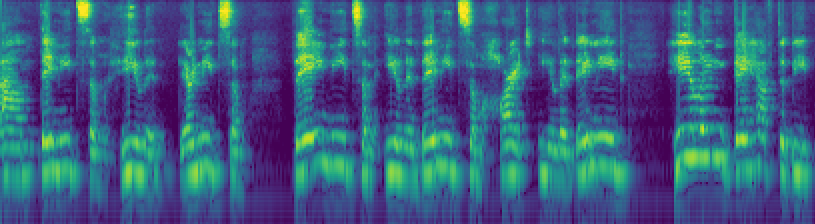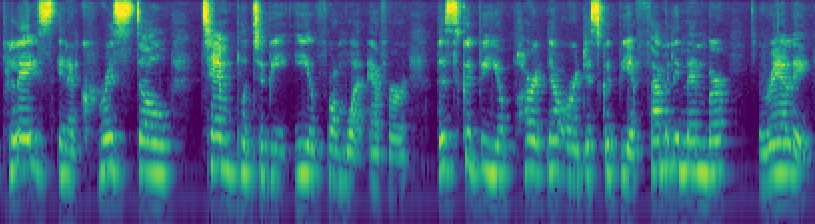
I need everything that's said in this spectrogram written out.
Um, they need some healing. They need some they need some healing. They need some heart healing. They need healing. They have to be placed in a crystal temple to be healed from whatever. This could be your partner or this could be a family member. Really,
